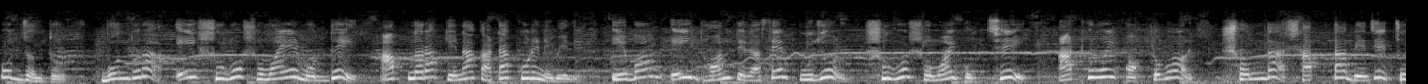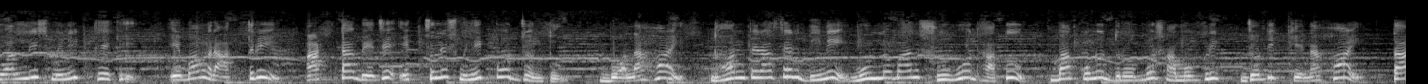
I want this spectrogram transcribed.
পর্যন্ত। বন্ধুরা, এই শুভ সময়ের মধ্যে আপনারা কেনাকাটা করে নেবেন এবং এই ধনতেরাসের পুজোর শুভ সময় হচ্ছে আঠেরোই অক্টোবর সন্ধ্যা সাতটা বেজে চুয়াল্লিশ মিনিট থেকে এবং রাত্রি আটটা বেজে একচল্লিশ মিনিট পর্যন্ত। বলা হয় ধনতেরাসের দিনে মূল্যবান শুভ ধাতু বা কোনো দ্রব্য সামগ্রী যদি কেনা হয়, তা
